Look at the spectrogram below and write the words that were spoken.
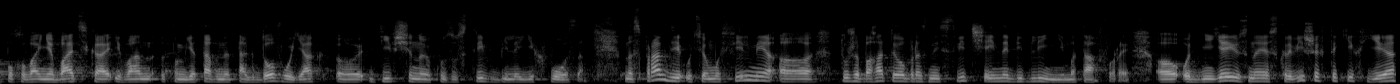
поховання батька Іван пам'ятав не так довго, як е, дівчину, яку зустрів біля їх воза. Насправді у цьому фільмі дуже багатий образний світ, ще й не біблійні метафори. Однією з найяскравіших таких є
